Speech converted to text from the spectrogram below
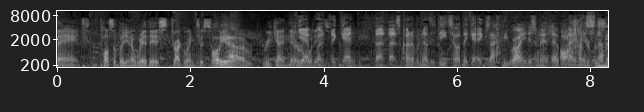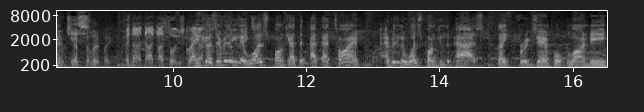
band, possibly you know where they're struggling to sort Oh, yeah. of uh, regain their yeah, audience. but again, that that's kind of another detail they get exactly right, isn't it? They're Oh, playing this stuff, which is. absolutely. But no, I, I thought it was great. because everything that was punk at the, at that time, everything that was punk in the past, like for example, Blondie,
